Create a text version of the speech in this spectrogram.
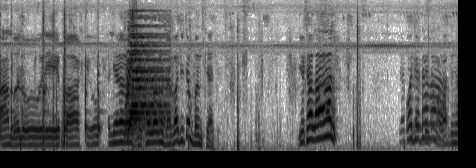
આંબલો રે પાક્યો. અલ્યા, જેઠાલાલનો દરવાજો કેમ બંધ છે આજે? જેઠાલાલ! ઓ જેઠાલાલ! અવાજ નહીં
